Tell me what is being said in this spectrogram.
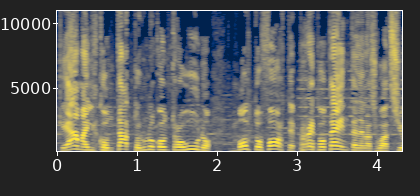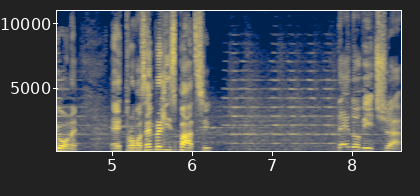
che ama il contatto, l'uno contro uno, molto forte, prepotente nella sua azione e trova sempre gli spazi. Dedovic,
